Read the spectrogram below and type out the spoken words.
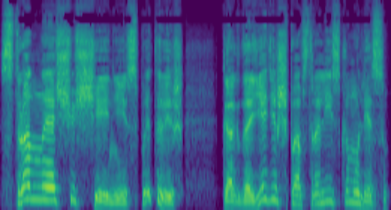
Странное ощущение испытываешь, когда едешь по австралийскому лесу.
